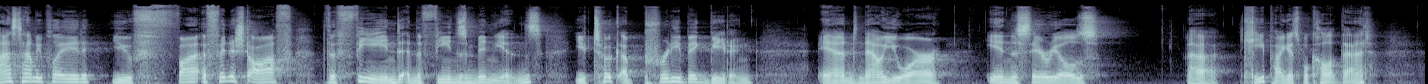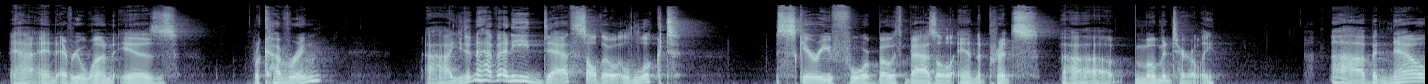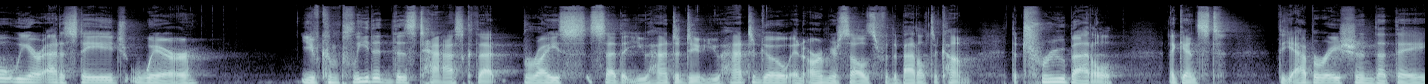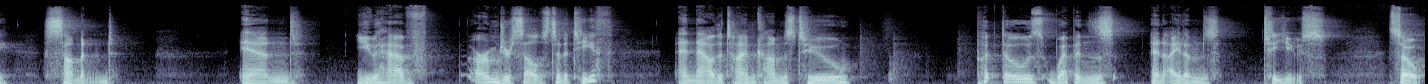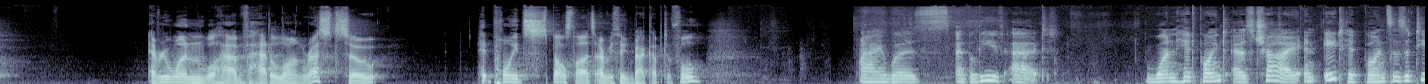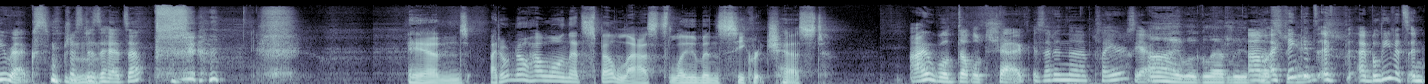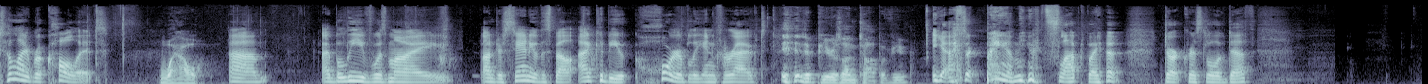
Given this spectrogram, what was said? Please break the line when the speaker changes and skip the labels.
Last time we played, you fi- finished off the fiend and the fiend's minions. You took a pretty big beating, and now you are in Serial's uh, keep. I guess we'll call it that. Uh, and everyone is recovering. Uh, you didn't have any deaths, although it looked scary for both Basil and the prince uh, momentarily. Uh, but now we are at a stage where you've completed this task that Bryce said that you had to do. You had to go and arm yourselves for the battle to come, the true battle against the aberration that they summoned. And you have armed yourselves to the teeth, and now the time comes to put those weapons and items to use. So, everyone will have had a long rest, so hit points, spell slots, everything back up to full.
I was, I believe, at one hit point as Chai and eight hit points as a T Rex, just as a heads up.
And I don't know how long that spell lasts, Leomund's secret chest.
I will double check. Is that in the players? Yeah.
I will gladly
um, I think it's, I believe it's until I recall it.
Wow.
I believe was my understanding of the spell. I could be horribly incorrect.
It appears on top of you.
Yeah, it's like bam, you get slapped by a dark crystal of death.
